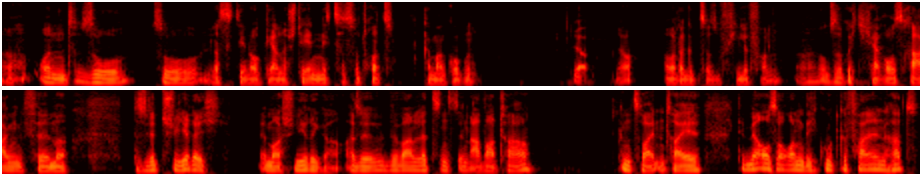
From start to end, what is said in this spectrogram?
Ja, und so so lasse ich den auch gerne stehen. Nichtsdestotrotz kann man gucken. Ja. Ja, aber da gibt's ja so viele von, ja. Und so richtig herausragende Filme, das wird schwierig, immer schwieriger. Also, wir waren letztens in Avatar im 2. Teil, der mir außerordentlich gut gefallen hat.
